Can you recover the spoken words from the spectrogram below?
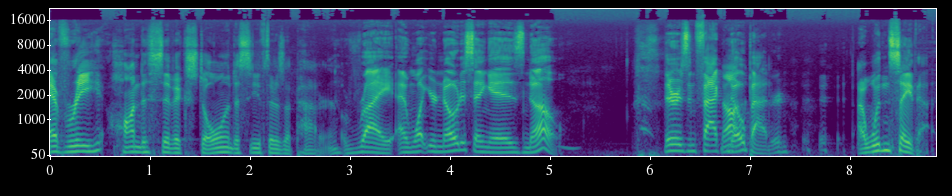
every Honda Civic stolen to see if there's a pattern. Right, and what you're noticing is no, there is in fact no pattern. I wouldn't say that.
